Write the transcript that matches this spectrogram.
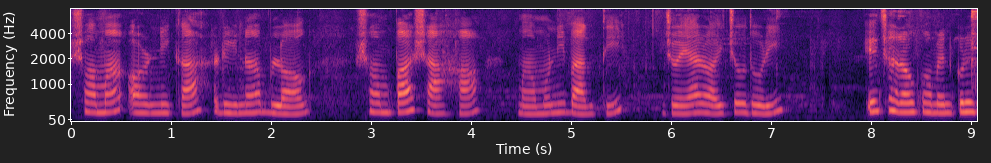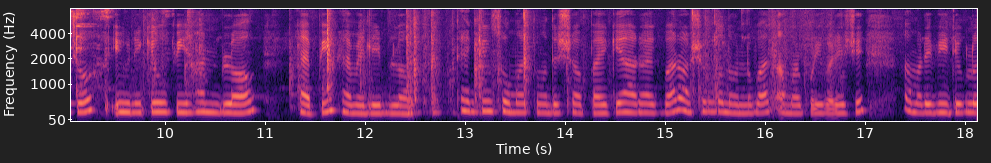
সমা অর্ণিকা, রিনা ব্লগ, শম্পা সাহা, মামনি বাগদি জয়া রয় চৌধুরী। এছাড়াও কমেন্ট করেছ unique Bihan blog happy family blog. Thank you so much তোমাদের সবাইকে। আরও একবার অসংখ্য ধন্যবাদ আমার পরিবারে এসে আমার এই ভিডিওগুলো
